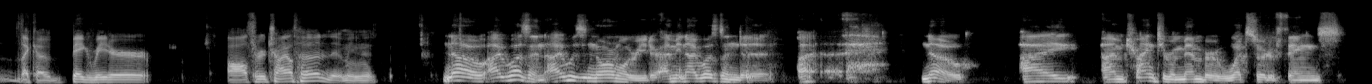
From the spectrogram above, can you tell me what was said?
like a big reader all through childhood? I mean, No, I wasn't. I was a normal reader. I mean, I wasn't a. I, no, I. I'm trying to remember what sort of things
